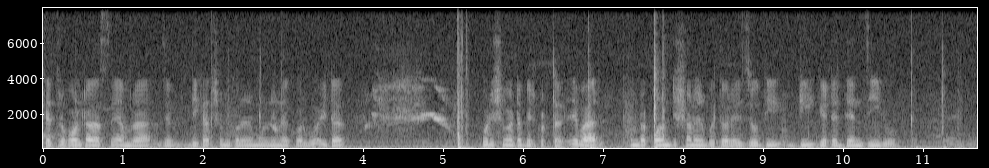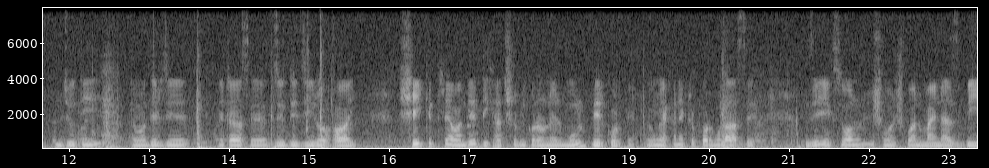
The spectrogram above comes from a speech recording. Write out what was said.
ক্ষেত্রফলটা আছে, আমরা যে দ্বিঘাত সমীকরণের মূল নির্ণয় করব, এটার পরিসীমাটা বের করতে হবে। এবার আমরা কন্ডিশনের ভিতরে যদি ডি গ্রেটার দেন জিরো যদি আমাদের যে এটা আছে, যদি জিরো হয় সেই ক্ষেত্রে আমাদের দ্বিঘাত সমীকরণের মূল বের করবে। এবং এখানে একটা ফর্মুলা আছে যে এক্স ওয়ান সমান সমান মাইনাস বি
